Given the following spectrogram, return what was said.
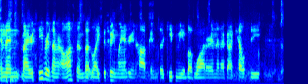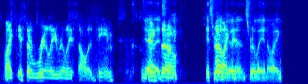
And then my receivers aren't awesome, but like between Landry and Hopkins, they're keeping me above water. And then I've got Kelce. Like it's a really, really solid team. Yeah, And it's so, really it's really like good it. and it's really annoying.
